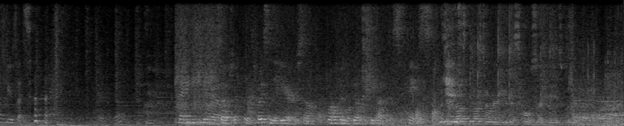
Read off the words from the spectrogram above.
Excuse us. Thank you. So it's twice in the year, so we're hoping we'll be able to keep up this pace. last, last time we did this whole circle was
